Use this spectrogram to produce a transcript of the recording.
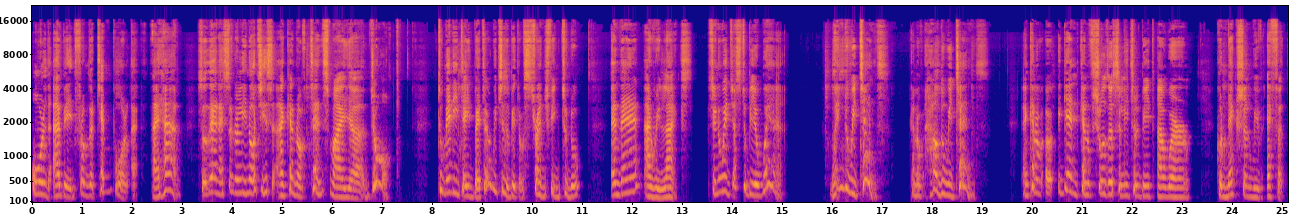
old habit from the temple I have. So then I suddenly notice I kind of tense my uh, jaw to meditate better, which is a bit of a strange thing to do. And then I relax. So in a way, just to be aware, when do we tense? Kind of, how do we tense? and kind of uh, again kind of shows us a little bit our connection with effort.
